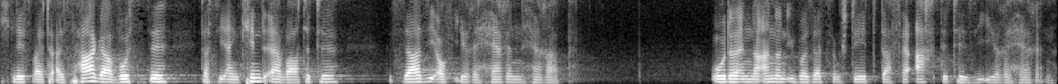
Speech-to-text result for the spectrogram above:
Ich lese weiter. Als Hagar wusste, dass sie ein Kind erwartete, sah sie auf ihre Herrin herab. Oder in einer anderen Übersetzung steht, da verachtete sie ihre Herrin.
